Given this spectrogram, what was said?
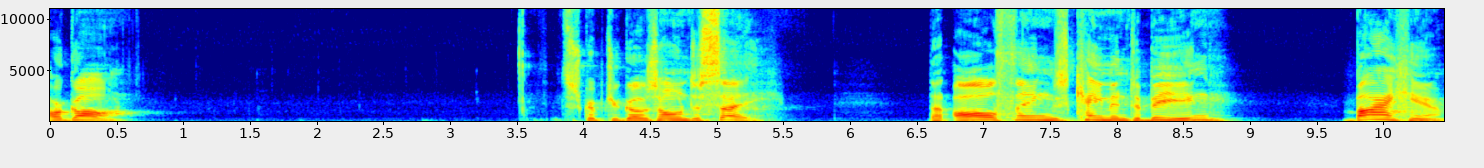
are gone. Scripture goes on to say that all things came into being by him,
